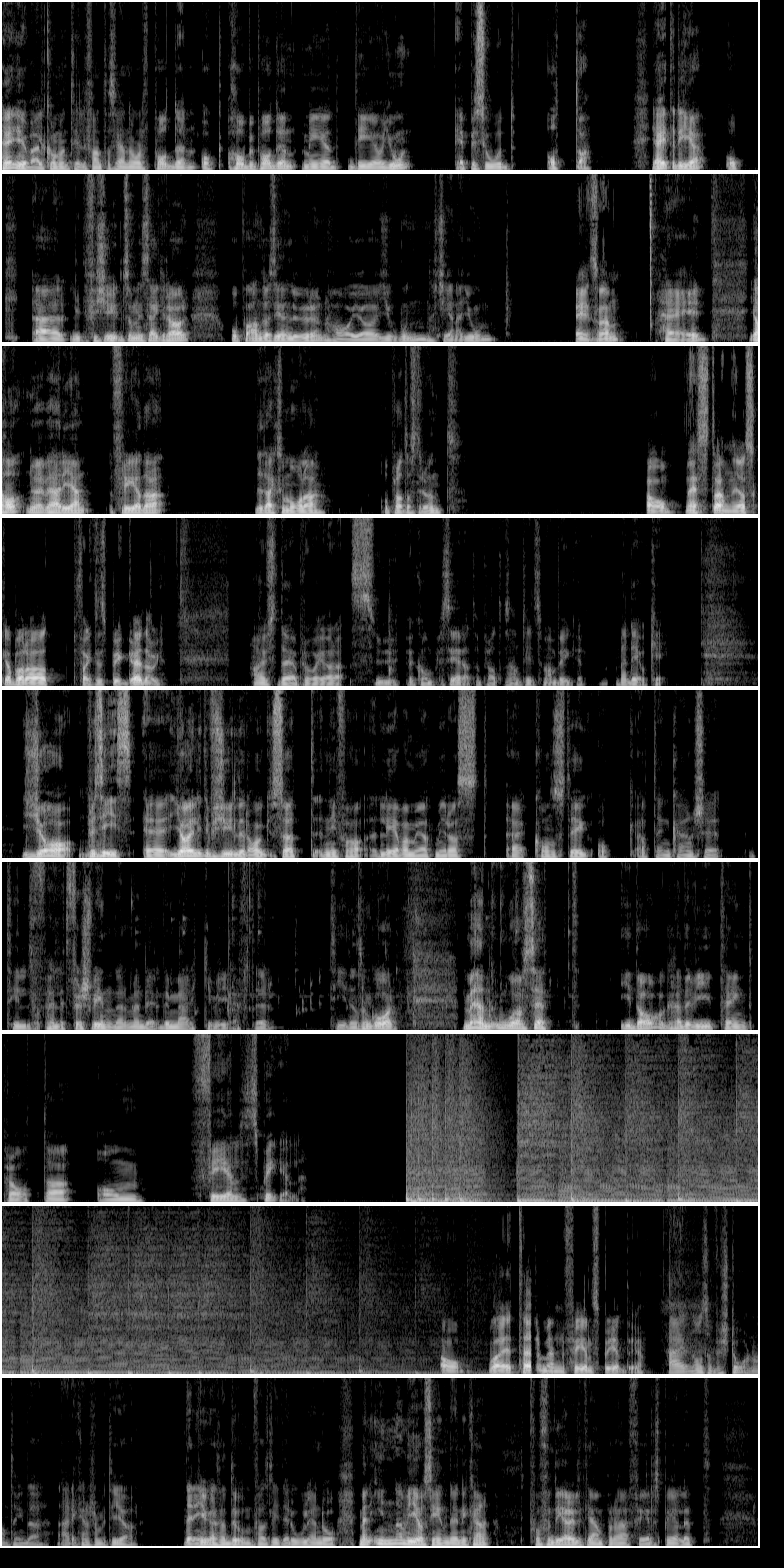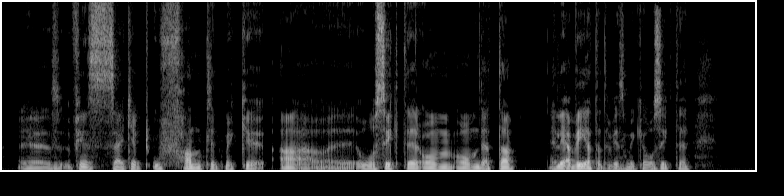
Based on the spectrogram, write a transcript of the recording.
Hej och välkommen till Fantasia North-podden och Hobbypodden med Dea och Jon, episod 8. Jag heter Dea och är lite förkyld som ni säkert hör. Och på andra sidan luren har jag Jon. Tjena Jon. Hej Sven. Hej. Jaha, nu är vi här igen. Fredag. Det är dags att måla och prata strunt. Ja, nästan. Jag ska bara faktiskt bygga idag. Ja, just det. Jag provar att göra superkomplicerat att prata samtidigt som man bygger. Men det är okej. Ja, precis. Eh, jag är lite förkyld idag, så att ni får leva med att min röst är konstig och att den kanske tillfälligt försvinner, men det, det märker vi efter tiden som går. Men oavsett, idag hade vi tänkt prata om fel spel. Ja, vad är termen fel spel det? Är det någon som förstår någonting där? Nej, det kanske de inte gör. Den är ju ganska dum, fast lite rolig ändå. Men innan vi ger oss in det, ni kan få fundera lite grann på det här felspelet. Eh, det finns säkert ofantligt mycket ah, eh, åsikter om, om detta. Eller jag vet att det finns mycket åsikter.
